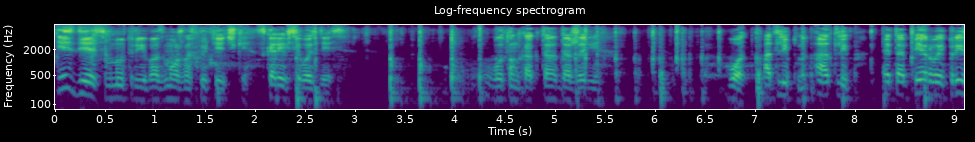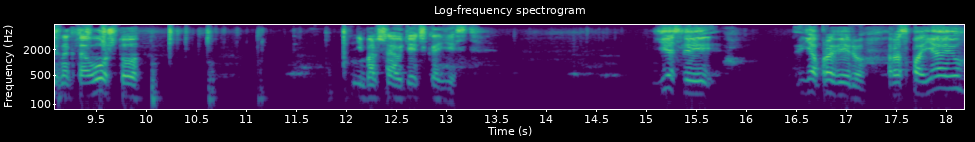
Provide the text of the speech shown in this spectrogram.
И здесь внутри возможность утечки. Скорее всего здесь. Вот он как-то даже и Вот, отлип, отлип. Это первый признак того, что небольшая утечка есть. Если я проверю, распаяю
